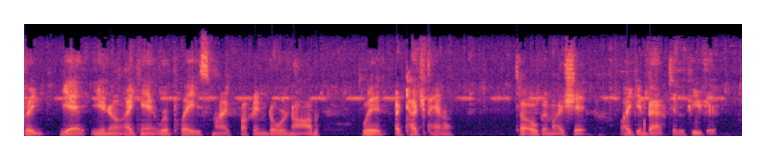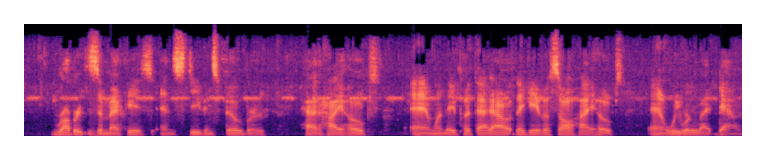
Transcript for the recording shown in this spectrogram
But yet, you know, I can't replace my fucking doorknob with a touch panel to open my shit, like in Back to the Future. Robert Zemeckis and Steven Spielberg had high hopes, And when they put that out, they gave us all high hopes, and we were let down.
